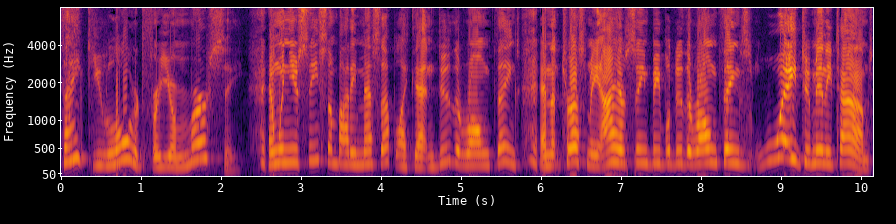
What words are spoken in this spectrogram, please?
Thank you, Lord, for your mercy. And when you see somebody mess up like that and do the wrong things, and uh, trust me, I have seen people do the wrong things way too many times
